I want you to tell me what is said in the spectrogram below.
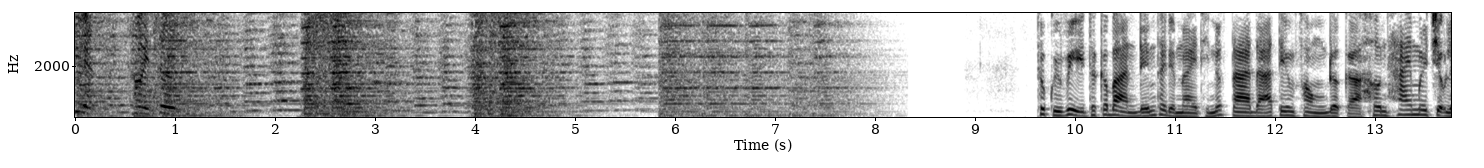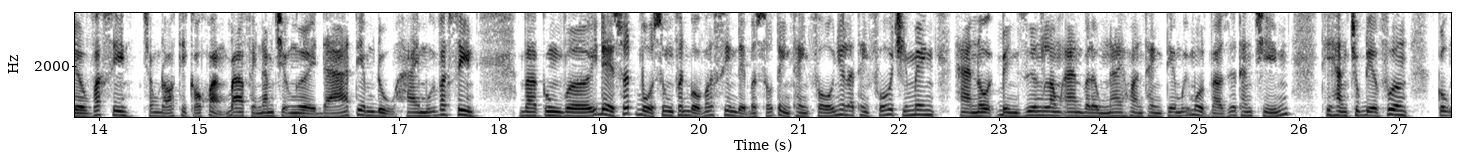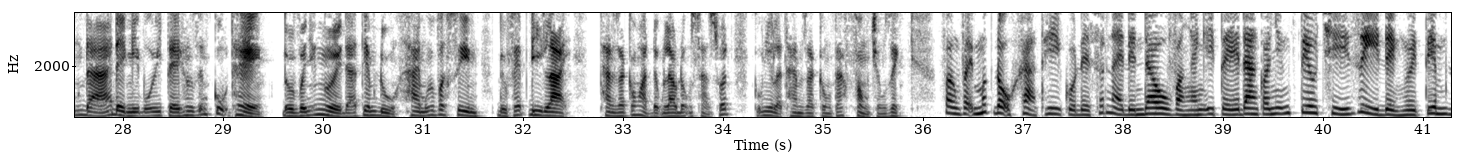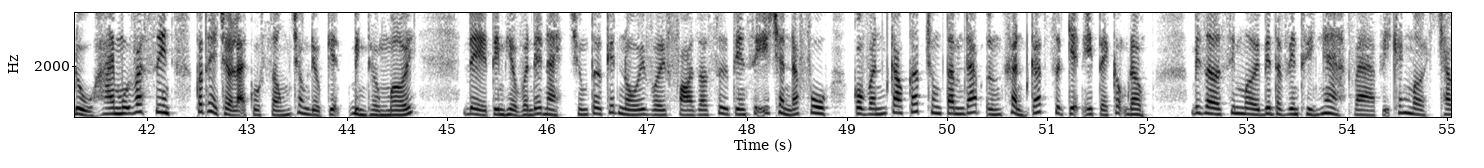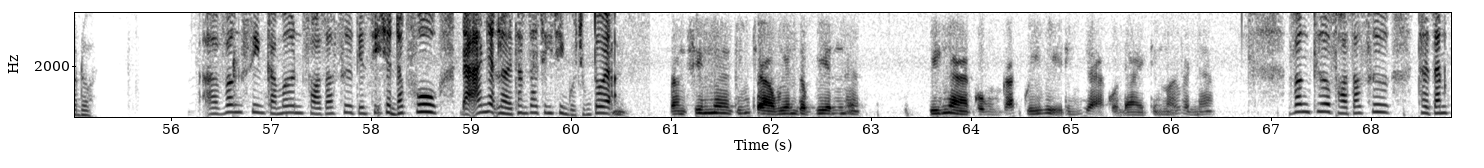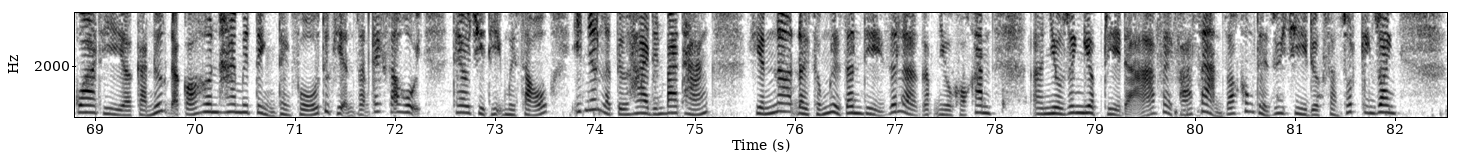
chuyện thời sự. Thưa quý vị, thưa các bạn, đến thời điểm này thì nước ta đã tiêm phòng được à, hơn 20 triệu liều vaccine, trong đó thì có khoảng 3,5 triệu người đã tiêm đủ hai mũi vaccine. Và cùng với đề xuất bổ sung phân bổ vaccine để một số tỉnh thành phố như là thành phố Hồ Chí Minh, Hà Nội, Bình Dương, Long An và Đồng Nai hoàn thành tiêm mũi 1 vào giữa tháng 9 thì hàng chục địa phương cũng đã đề nghị Bộ Y tế hướng dẫn cụ thể đối với những người đã tiêm đủ hai mũi vaccine được phép đi lại tham gia các hoạt động lao động sản xuất cũng như là tham gia công tác phòng chống dịch. Vâng, vậy mức độ khả thi của đề xuất này đến đâu và ngành y tế đang có những tiêu chí gì để người tiêm đủ hai mũi vaccine có thể trở lại cuộc sống trong điều kiện bình thường mới? Để tìm hiểu vấn đề này, chúng tôi kết nối với Phó Giáo sư Tiến sĩ Trần Đắc Phu, Cố vấn cao cấp Trung tâm Đáp ứng Khẩn cấp Sự kiện Y tế Cộng đồng. Bây giờ xin mời biên tập viên Thúy Nga và vị khách mời trao đổi. À, vâng, xin cảm ơn Phó Giáo sư Tiến sĩ Trần Đắc Phu đã nhận lời tham gia chương trình của chúng tôi ạ. Vâng, xin ờ, kính chào biên tập viên ờ, Quý Nga cùng các quý vị thính giả của Đài Tiếng Nói Việt Nam. Vâng thưa Phó Giáo sư, thời gian qua thì à, cả nước đã có hơn 20 tỉnh, thành phố thực hiện giãn cách xã hội theo chỉ thị 16, ít nhất là từ 2 đến 3 tháng, khiến à, đời sống người dân thì rất là gặp nhiều khó khăn. À, nhiều doanh nghiệp thì đã phải phá sản do không thể duy trì được sản xuất kinh doanh.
